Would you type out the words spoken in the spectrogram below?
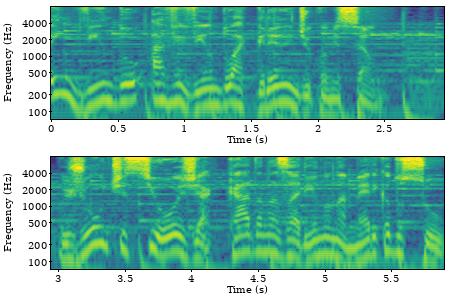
Bem-vindo a Vivendo a Grande Comissão. Junte-se hoje a cada nazareno na América do Sul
